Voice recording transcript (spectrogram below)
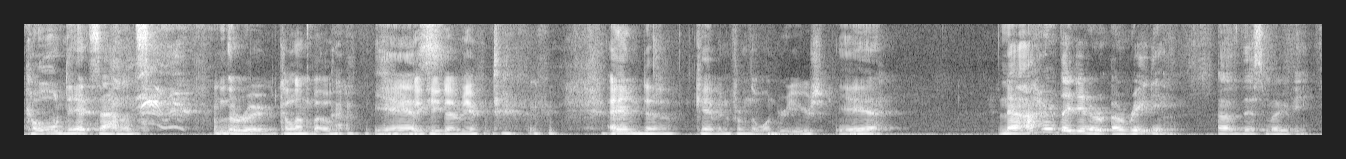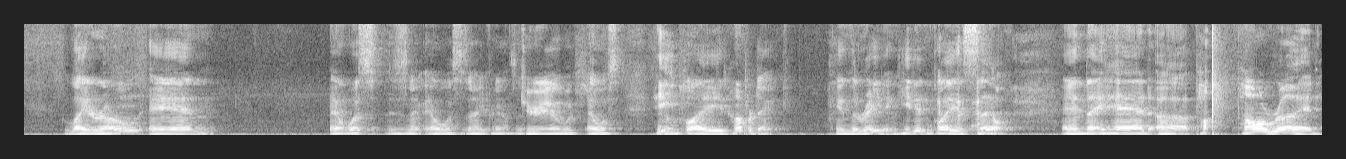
Cold dead silence from the room. Columbo, Yes. BTW, and uh, Kevin from the Wonder Years. Yeah. Now I heard they did a, a reading of this movie later on, and Elwes is his name. Elwes is that how you pronounce it? Cary Elwes. Elwes. He Elwes. played Humperdinck in the reading. He didn't play himself, and they had uh, Pa- Paul Rudd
